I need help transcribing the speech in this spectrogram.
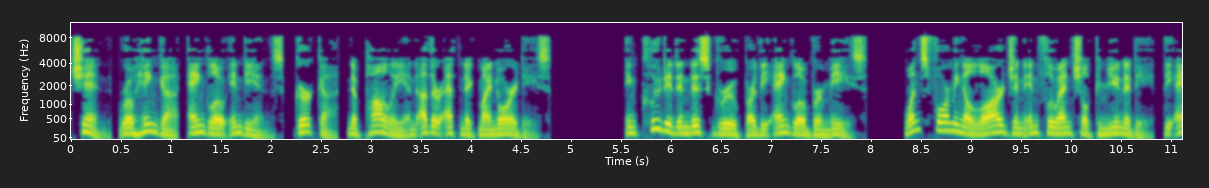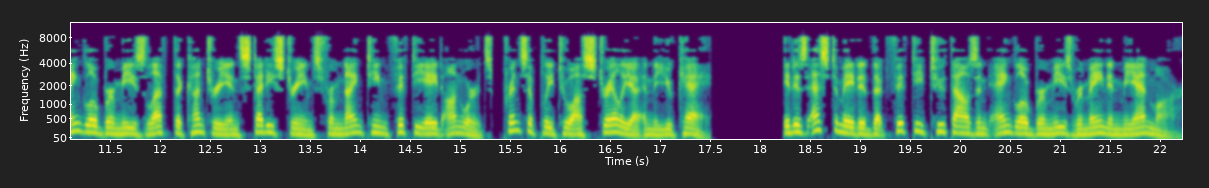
Chin, Rohingya, Anglo-Indians, Gurkha, Nepali and other ethnic minorities. Included in this group are the Anglo-Burmese. Once forming a large and influential community, the Anglo-Burmese left the country in steady streams from 1958 onwards, principally to Australia and the UK. It is estimated that 52,000 Anglo-Burmese remain in Myanmar.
